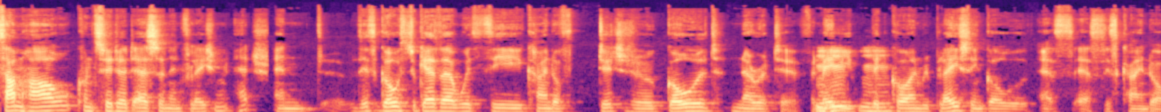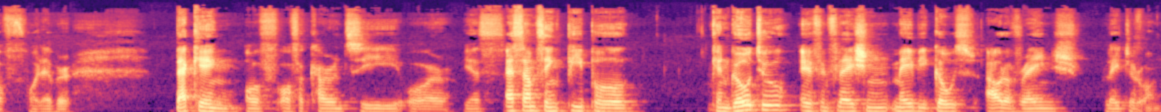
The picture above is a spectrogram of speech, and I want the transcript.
somehow considered as an inflation hedge. And uh, this goes together with the kind of digital gold narrative and mm-hmm, maybe mm-hmm. Bitcoin replacing gold as as this kind of whatever backing of of a currency or yes as something people can go to if inflation maybe goes out of range later on.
